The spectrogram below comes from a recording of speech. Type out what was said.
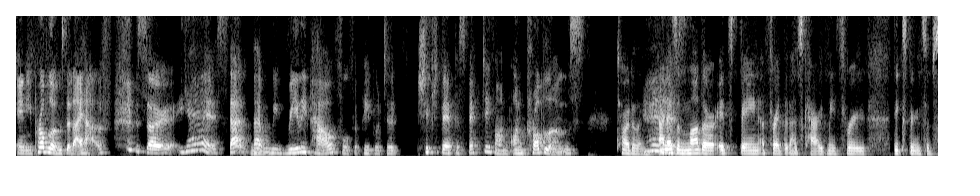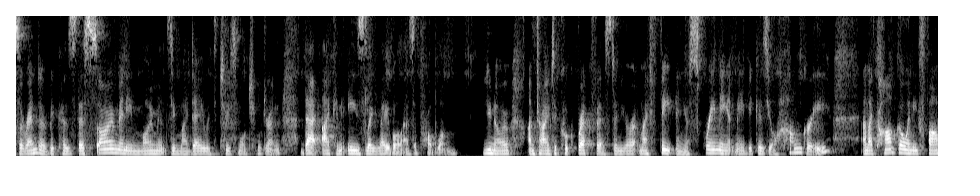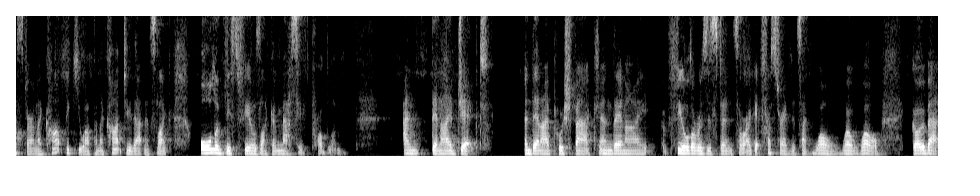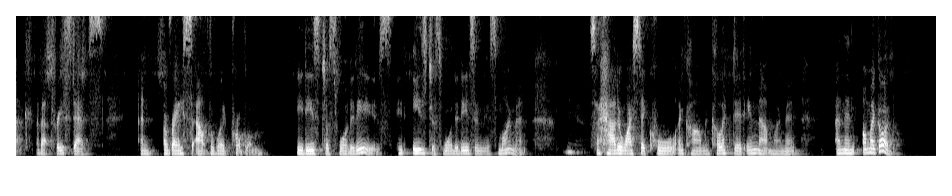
any problems that I have. So yes, that that yeah. would be really powerful for people to shift their perspective on on problems. Totally. Yes. And as a mother, it's been a thread that has carried me through the experience of surrender because there's so many moments in my day with two small children that I can easily label as a problem. You know, I'm trying to cook breakfast and you're at my feet and you're screaming at me because you're hungry and I can't go any faster and I can't pick you up and I can't do that. And it's like all of this feels like a massive problem. And then I object and then I push back and then I feel the resistance or I get frustrated. It's like, whoa, whoa, whoa. Go back about three steps and erase out the word problem. It is just what it is. It is just what it is in this moment. Yeah. So, how do I stay cool and calm and collected in that moment? And then, oh my God,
